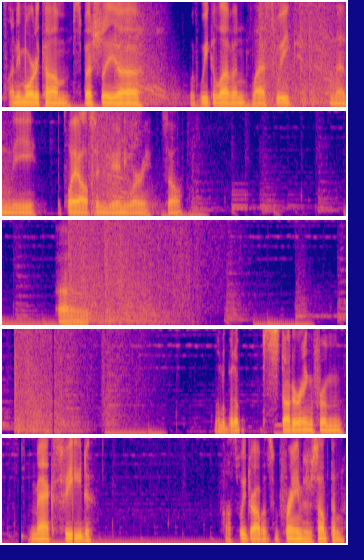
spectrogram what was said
Plenty more to come, especially uh, with week 11 last week and then the, the playoffs in January. So, uh, a little bit of stuttering from Mac's Feed, possibly dropping some frames or something.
